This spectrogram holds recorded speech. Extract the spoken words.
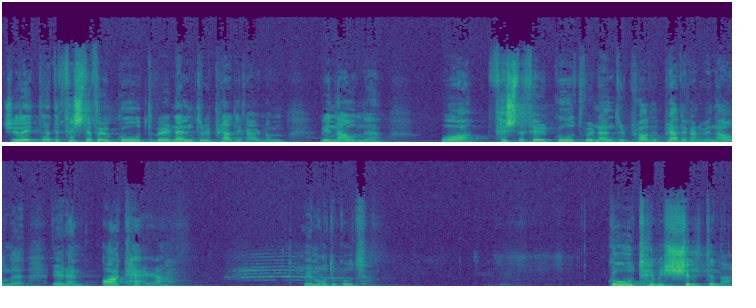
Så det er det første for god vi nevnt i predikaren vi navnet, og første for god vi nevnt i predikaren vi navnet er en akæra. Vi måtte god. God hever skiltene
